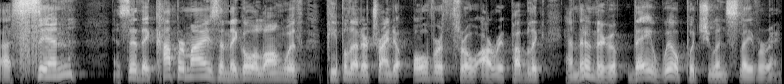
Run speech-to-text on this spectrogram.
uh, sin. Instead, they compromise and they go along with people that are trying to overthrow our republic, and then they will put you in slavery.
